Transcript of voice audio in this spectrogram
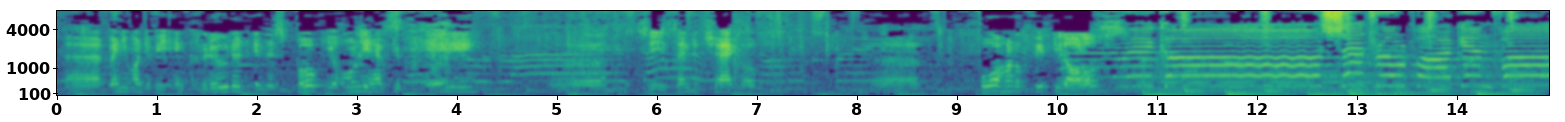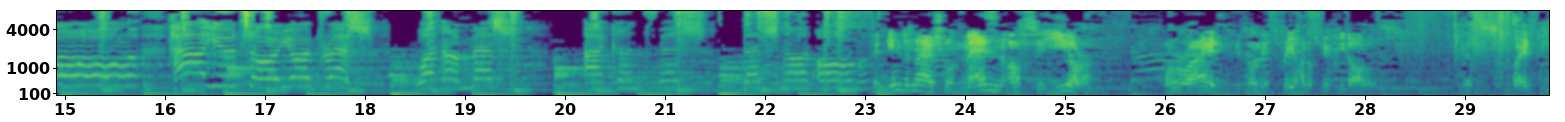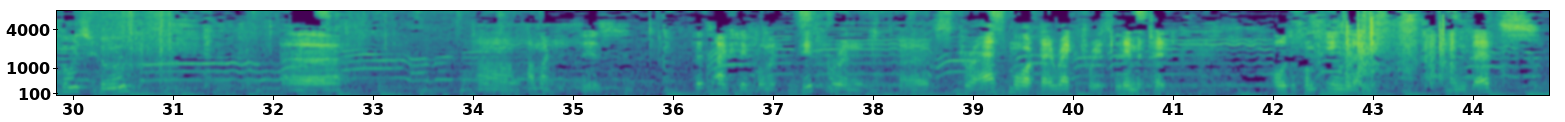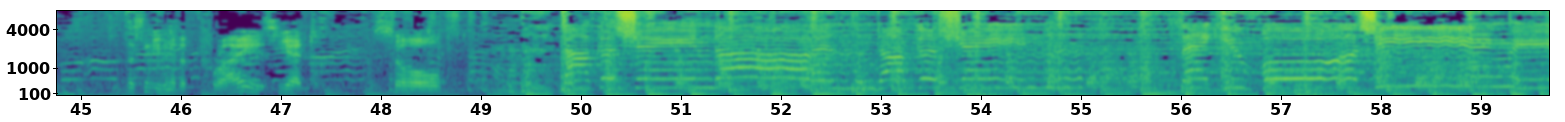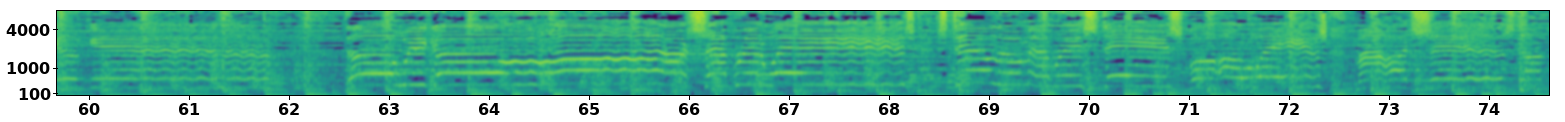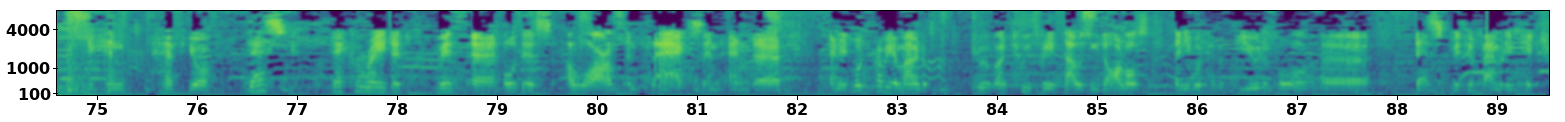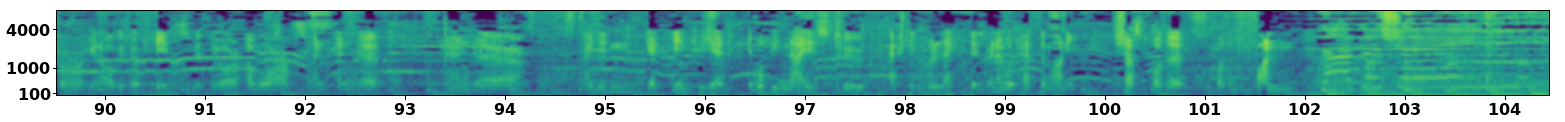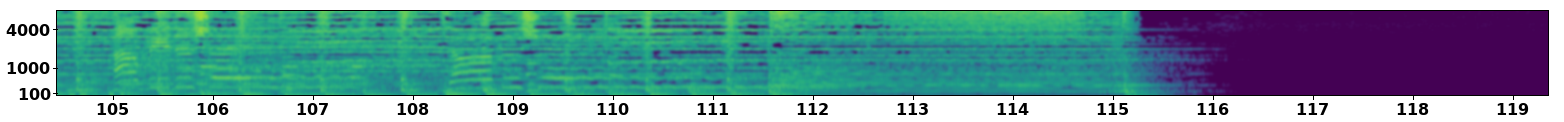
Uh, when you want to be included in this book, you only have to pay, uh, let's see, send a check of uh, $450. Recall Central Park in fall. How you tore your dress. What a mess. I confess that's not all. The International Man of the Year. All right, it's only $350. That's quite who's who. Uh, oh, how much is this? That's actually from a different uh, Strathmore Directories Limited, also from England. And that's doesn't even have a price yet. So have your desk decorated with uh, all these awards and flags, and and uh, and it would probably amount to about two three thousand dollars. Then you would have a beautiful uh, desk with your family picture, you know, with your kids, with your awards, and and uh, and. Uh, I didn't get into yet. It would be nice to actually collect this when I would have the money, just for the for the fun.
